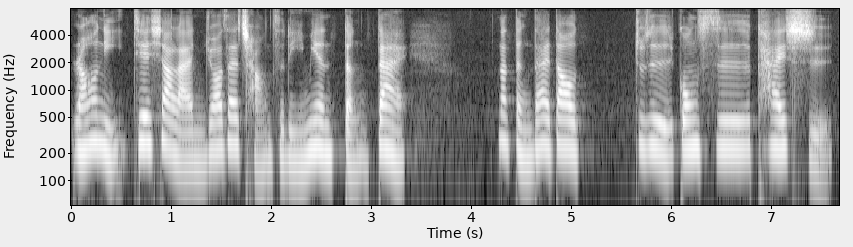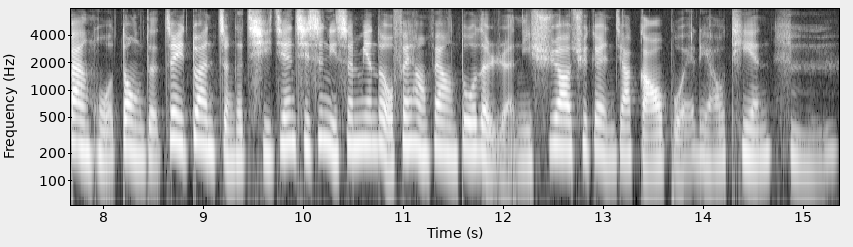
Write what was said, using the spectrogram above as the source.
然后你接下来你就要在场子里面等待。那等待到就是公司开始办活动的这一段整个期间，其实你身边都有非常非常多的人，你需要去跟人家搞鬼聊天。嗯，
